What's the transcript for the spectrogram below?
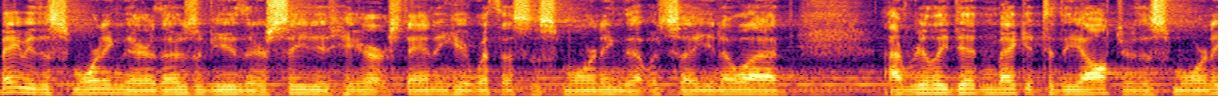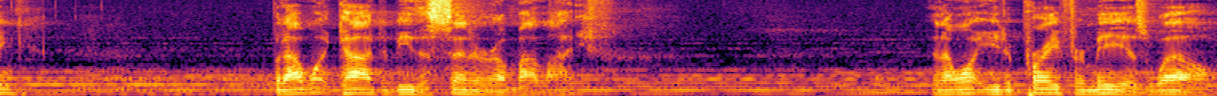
maybe this morning there are those of you that are seated here or standing here with us this morning that would say, you know what, I, I really didn't make it to the altar this morning but I want God to be the center of my life. And I want you to pray for me as well.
